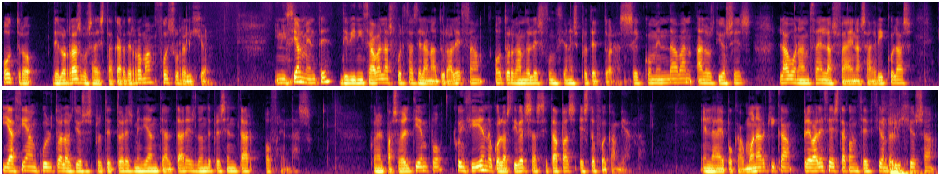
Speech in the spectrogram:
Otro de los rasgos a destacar de Roma fue su religión. Inicialmente divinizaban las fuerzas de la naturaleza, otorgándoles funciones protectoras. Se comendaban a los dioses la bonanza en las faenas agrícolas y hacían culto a los dioses protectores mediante altares donde presentar ofrendas. Con el paso del tiempo, coincidiendo con las diversas etapas, esto fue cambiando. En la época monárquica prevalece esta concepción religiosa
